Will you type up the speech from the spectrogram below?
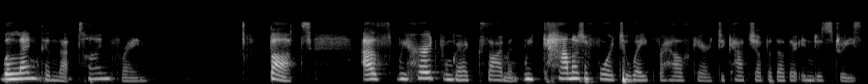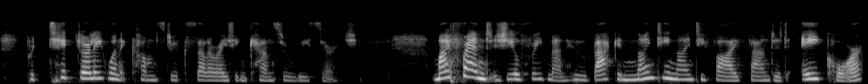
will lengthen that time frame. But as we heard from Greg Simon, we cannot afford to wait for healthcare to catch up with other industries, particularly when it comes to accelerating cancer research. My friend Gilles Frydman, who back in 1995 founded ACOR,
